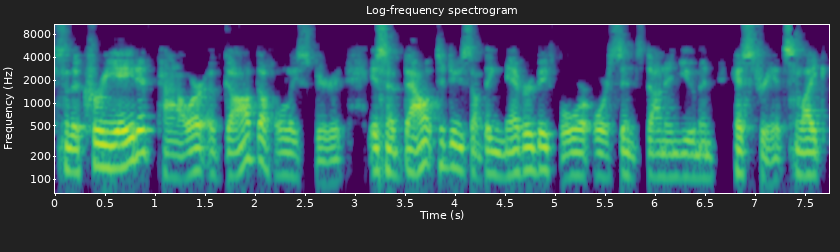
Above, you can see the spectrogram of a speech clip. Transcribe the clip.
So the creative power of God the Holy Spirit is about to do something never before or since done in human history. It's like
